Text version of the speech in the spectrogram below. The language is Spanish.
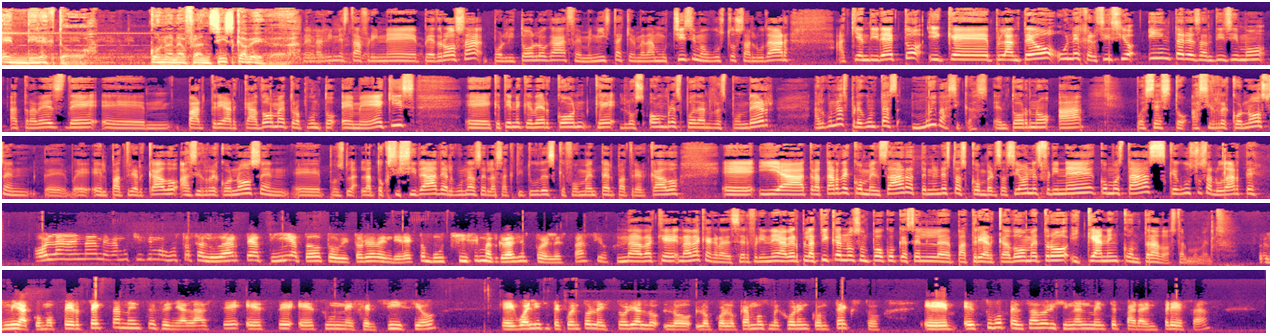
En directo con Ana Francisca Vega. En la línea está Friné Pedrosa, politóloga, feminista, quien me da muchísimo gusto saludar aquí en directo y que planteó un ejercicio interesantísimo a través de eh, patriarcadómetro.mx. Que tiene que ver con que los hombres puedan responder algunas preguntas muy básicas en torno a pues esto, así reconocen eh, el patriarcado, así reconocen eh, pues la, toxicidad de algunas de las actitudes que fomenta el patriarcado eh, y a tratar de comenzar a tener estas conversaciones. Friné, ¿cómo estás? Qué gusto saludarte. Hola Ana, me da muchísimo gusto saludarte a ti y a todo tu auditorio de En Directo. Muchísimas gracias por el espacio. Nada que nada que agradecer, Friné. A ver, platícanos un poco qué es el patriarcadómetro y qué han encontrado hasta el momento. Pues mira, como perfectamente señalaste, este es un ejercicio que igual y si te cuento la historia lo, lo, colocamos mejor en contexto. Eh, estuvo pensado originalmente para empresas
